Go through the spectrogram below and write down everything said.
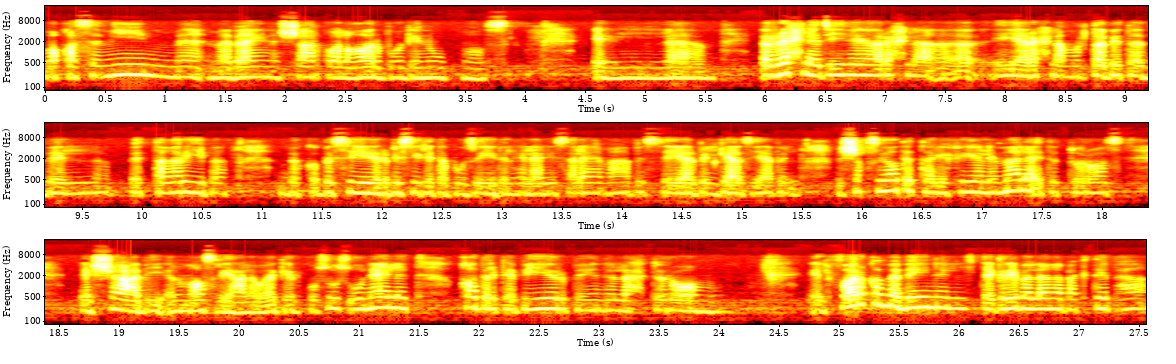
مقسمين ما بين الشرق والغرب وجنوب مصر. الرحلة دي هي رحلة هي رحلة مرتبطة بالتغريبة بسير بسيرة أبو زيد الهلالي سلامة بالسير بالجازية بالشخصيات التاريخية اللي ملأت التراث الشعبي المصري على وجه الخصوص ونالت قدر كبير بين الاحترام. الفرق ما بين التجربة اللي أنا بكتبها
